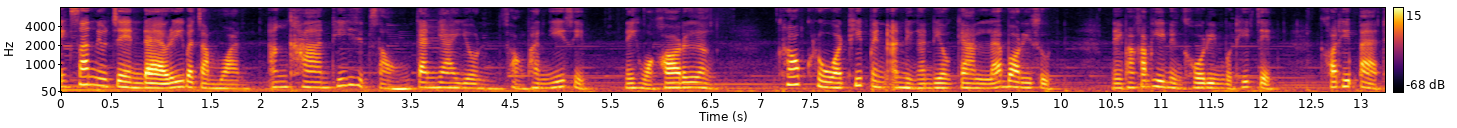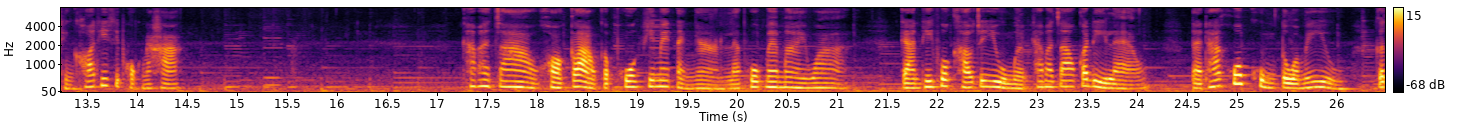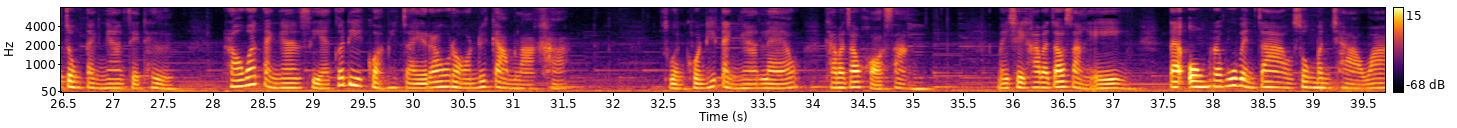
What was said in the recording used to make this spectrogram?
Nixon New Gen Diary ประจำวัน อังคารที่ 22 กันยายน 2020 ในหัวข้อเรื่อง ครอบครัวที่เป็นอันหนึ่งอันเดียวกันและบริสุทธิ์ ในพระคัมภีร์หนึ่งโครินบทที่ 7 ข้อที่ 8 ถึงข้อที่ 16 นะคะ ข้าพเจ้าขอกล่าวกับพวกที่ไม่แต่งงานและพวกแม่ไม้ว่า การที่พวกเขาจะอยู่เหมือนข้าพเจ้าก็ดีแล้ว แต่ถ้าควบคุมตัวไม่อยู่ ก็จงแต่งงานเสียเถิด เพราะว่าแต่งงานเสียก็ดีกว่ามีใจเร่าร้อนด้วยกามราคะส่วนคนที่แต่งงานแล้วข้าพเจ้าขอสั่ง ไม่ใช่ข้าพเจ้าสั่งเอง แต่องค์พระผู้เป็นเจ้าทรงบัญชาว่า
